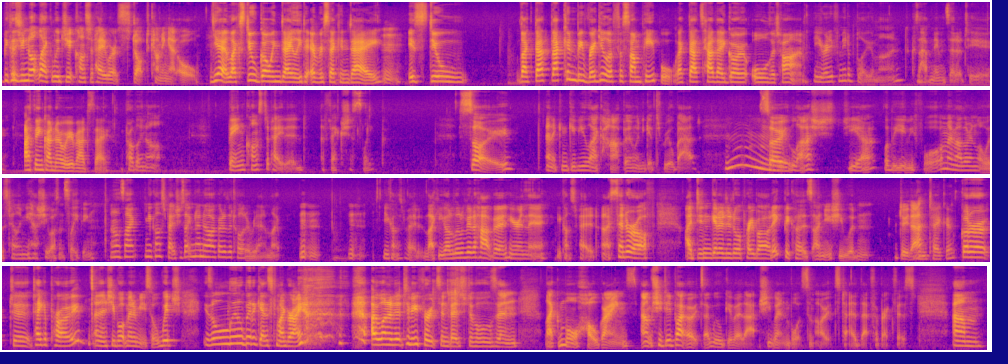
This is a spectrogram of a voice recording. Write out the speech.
because you're not like legit constipated where it's stopped coming at all. yeah, like still going daily to every second day is still like that that can be regular for some people. Like that's how they go all the time. Are you ready for me to blow your mind? Because I haven't even said it to you. I think I know what you're about to say. Probably not. Being constipated affects your sleep. So, and it can give you like heartburn when it gets real bad. Mm. So last year or the year before, my mother-in-law was telling me how she wasn't sleeping. And I was like, "You constipated?" She's like, "No, no, I go to the toilet every day." And I'm like, "Mm-mm, mm-mm, you constipated. Like you got a little bit of heartburn here and there. you're constipated." And I sent her off. I didn't get her to do a prebiotic because I knew she wouldn't do that And take it. got her to take a pro and then she bought Metamucil, which is a little bit against my grain. I wanted it to be fruits and vegetables and like more whole grains. Um, she did buy oats. I will give her that. She went and bought some oats to add that for breakfast. Um,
